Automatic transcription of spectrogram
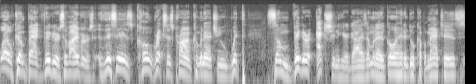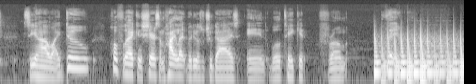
Welcome back, Vigor Survivors. This is Congrexes Prime coming at you with some Vigor action here, guys. I'm going to go ahead and do a couple matches, see how I do. Hopefully, I can share some highlight videos with you guys, and we'll take it from there.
